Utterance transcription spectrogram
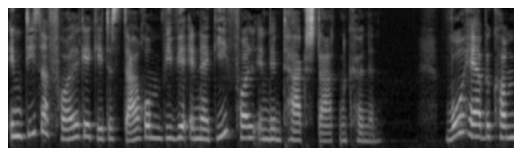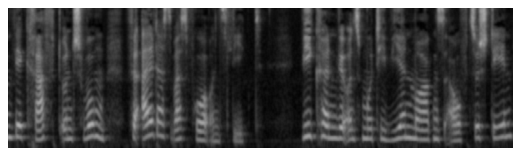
In dieser Folge geht es darum, wie wir energievoll in den Tag starten können. Woher bekommen wir Kraft und Schwung für all das, was vor uns liegt? Wie können wir uns motivieren, morgens aufzustehen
